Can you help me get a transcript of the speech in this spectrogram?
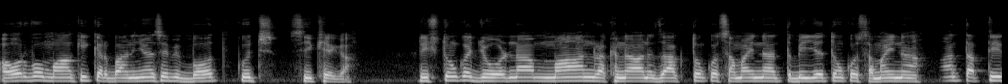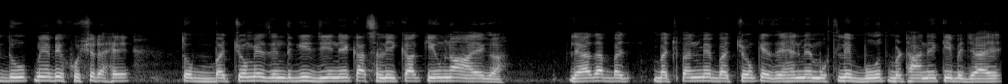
और वो माँ की कुर्बानियों से भी बहुत कुछ सीखेगा। रिश्तों को जोड़ना, मान रखना, नज़ाकतों को समझना, तबीयतों को समझना। हाँ तपती धूप में भी खुश रहे तो बच्चों में ज़िंदगी जीने का सलीका क्यों ना आएगा? लिहाजा बचपन में बच्चों के जहन में मुख्तलिफ़ बूत बैठाने की बजाय,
